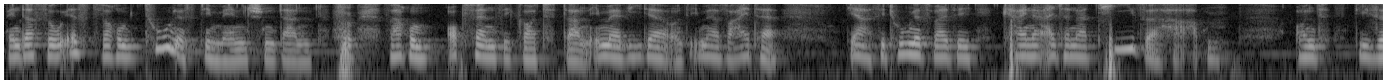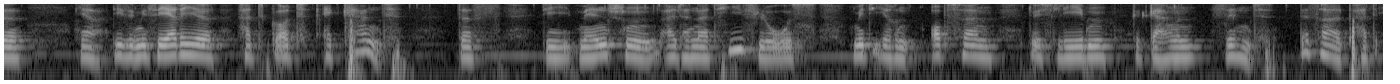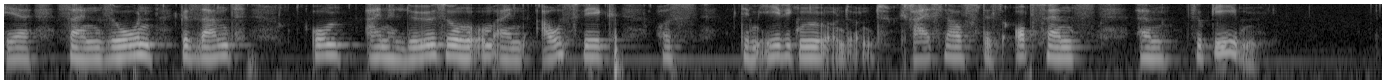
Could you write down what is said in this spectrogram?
wenn das so ist, warum tun es die Menschen dann? Warum opfern sie Gott dann immer wieder und immer weiter? Ja, sie tun es, weil sie keine Alternative haben. Und diese, ja, diese Miserie hat Gott erkannt, dass die Menschen alternativlos mit ihren Opfern durchs Leben gegangen sind. Deshalb hat er seinen Sohn gesandt, um eine Lösung, um einen Ausweg aus dem ewigen und, und Kreislauf des Opferns ähm, zu geben.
